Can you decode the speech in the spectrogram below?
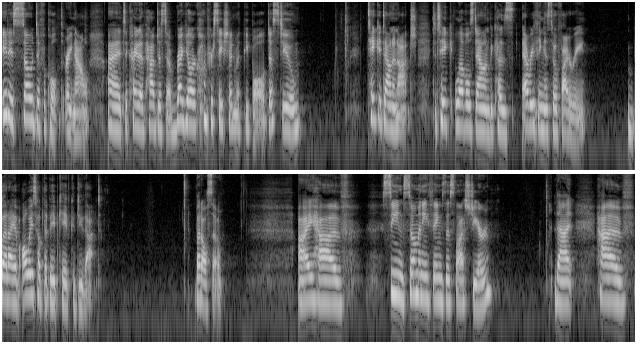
it is so difficult right now uh, to kind of have just a regular conversation with people, just to take it down a notch, to take levels down because everything is so fiery. But I have always hoped that Babe Cave could do that. But also, I have seen so many things this last year that have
